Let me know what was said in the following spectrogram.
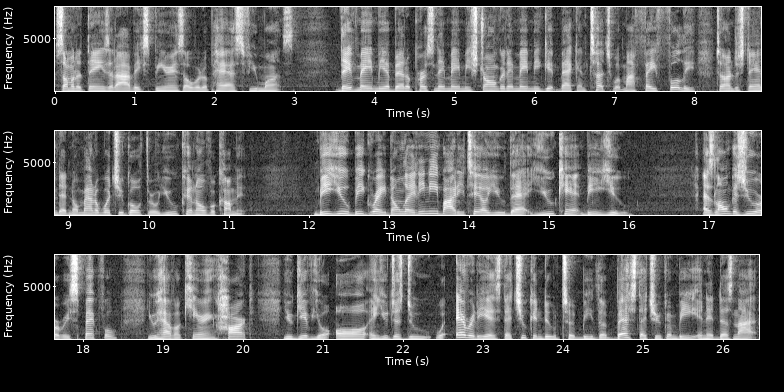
some of the things that I've experienced over the past few months. They've made me a better person. They made me stronger. They made me get back in touch with my faith fully to understand that no matter what you go through, you can overcome it. Be you, be great. Don't let anybody tell you that you can't be you. As long as you are respectful, you have a caring heart, you give your all, and you just do whatever it is that you can do to be the best that you can be, and it does not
